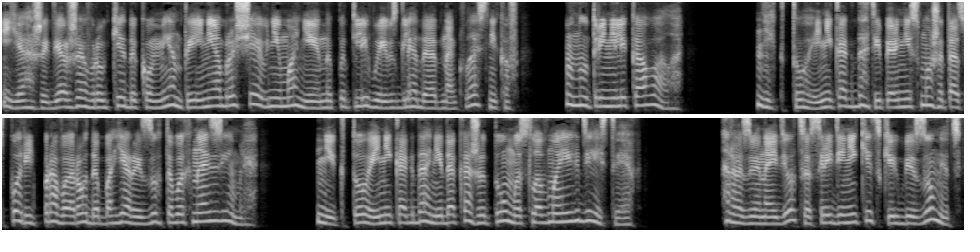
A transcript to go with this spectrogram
Я же, держа в руке документы и не обращая внимания на пытливые взгляды одноклассников, внутренне ликовала. Никто и никогда теперь не сможет оспорить право рода бояр Изотовых на земле. Никто и никогда не докажет умысла в моих действиях. Разве найдется среди никитских безумец,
